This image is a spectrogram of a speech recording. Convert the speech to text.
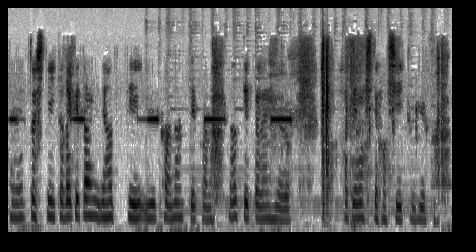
コメントしていただけたいなっていうか、なんていうかな、なんて言ったらいいんだろう。励ましてほしいというか、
